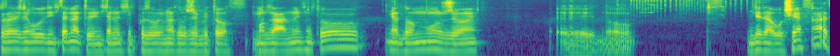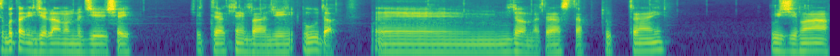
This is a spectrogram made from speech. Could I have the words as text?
zależne było od internetu. Internet nie pozwolił na to, żeby to ogarnąć, no to wiadomo, że yy, no, nie dało się, ale sobota, niedziela, mam nadzieję, dzisiaj się to jak najbardziej uda. Yy, dobra, teraz tak, tutaj. Kuźwa.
